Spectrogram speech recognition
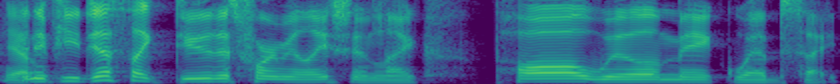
Yep. And if you just like do this formulation, like Paul will make website,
